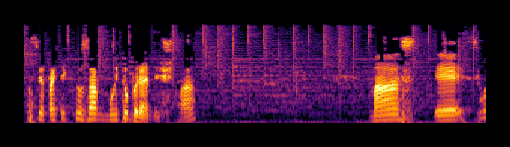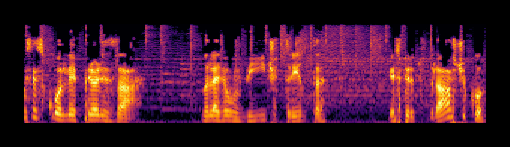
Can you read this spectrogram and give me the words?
você vai ter que usar muito Brandish, tá? Mas é, se você escolher priorizar no level 20, 30 Espírito Drástico,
